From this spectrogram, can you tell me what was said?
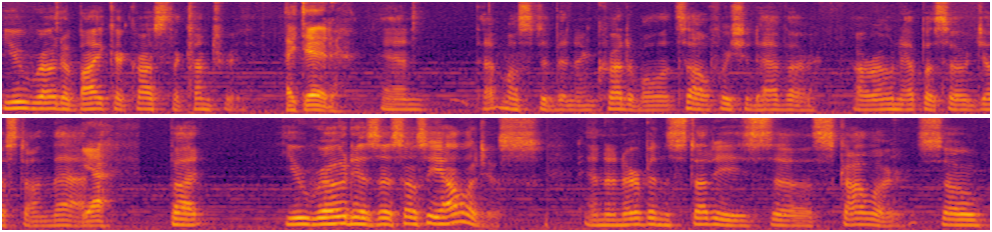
you rode a bike across the country. I did. And that must have been incredible itself. We should have our, our own episode just on that. Yeah. But you rode as a sociologist and an urban studies uh, scholar. So,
